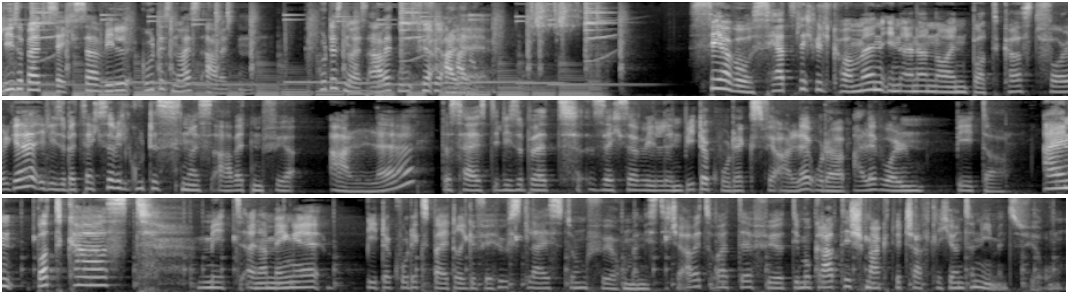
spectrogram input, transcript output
Elisabeth Sechser will gutes neues Arbeiten. Gutes neues Arbeiten für, für alle. alle. Servus, herzlich willkommen in einer neuen Podcast-Folge. Elisabeth Sechser will gutes neues Arbeiten für alle. Das heißt, Elisabeth Sechser will einen Beta-Kodex für alle oder alle wollen Beta. Ein Podcast mit einer Menge Beta-Kodex-Beiträge für Höchstleistung, für humanistische Arbeitsorte, für demokratisch-marktwirtschaftliche Unternehmensführung.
